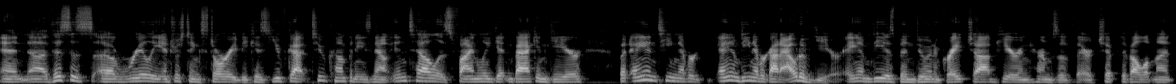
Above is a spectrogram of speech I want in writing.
And uh, this is a really interesting story because you've got two companies now. Intel is finally getting back in gear, but AMD never AMD never got out of gear. AMD has been doing a great job here in terms of their chip development.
